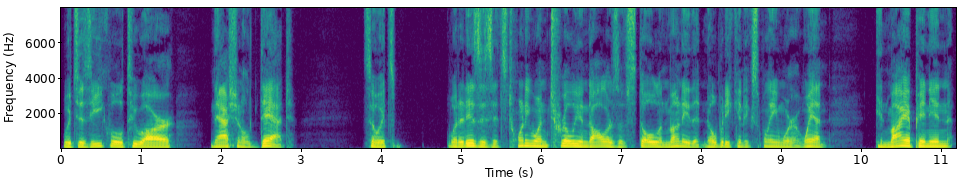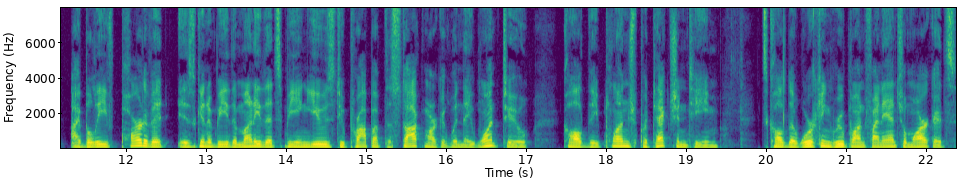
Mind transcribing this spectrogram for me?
which is equal to our national debt. So it's what it is is it's 21 trillion dollars of stolen money that nobody can explain where it went. In my opinion, I believe part of it is going to be the money that's being used to prop up the stock market when they want to, called the plunge protection team. It's called the Working Group on Financial Markets.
